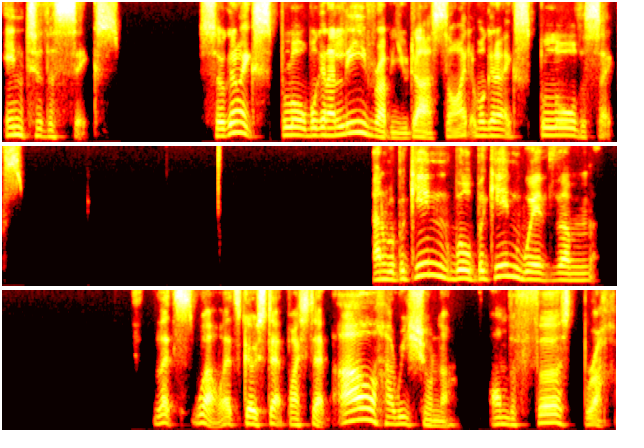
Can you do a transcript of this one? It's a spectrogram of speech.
into the six. So we're going to explore. We're going to leave Rabbi Yehuda aside, and we're going to explore the six. and we'll begin. We'll begin with um. Let's well, let's go step by step. Al Harishona on the first bracha.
